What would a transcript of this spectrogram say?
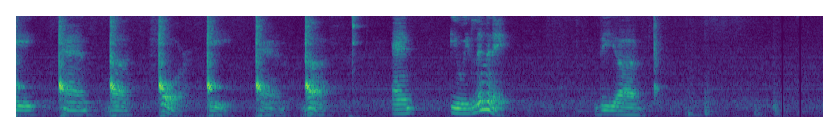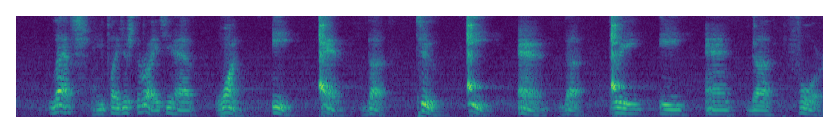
E and the, four E and the, and you eliminate the uh, lefts and you play just the rights, you have one, E, and the, two, E, and the, three, E, and the, four,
